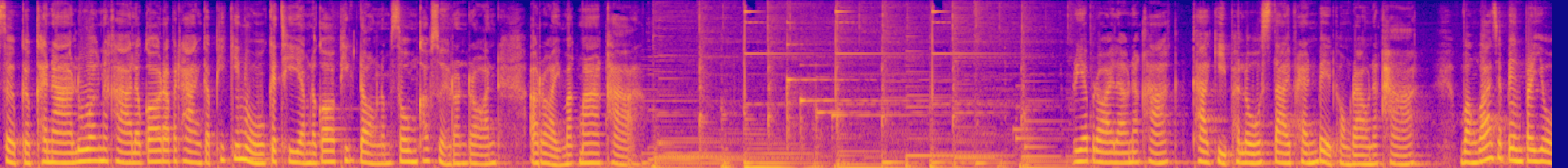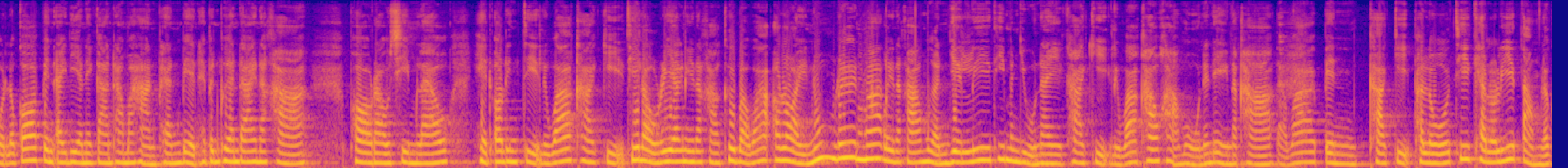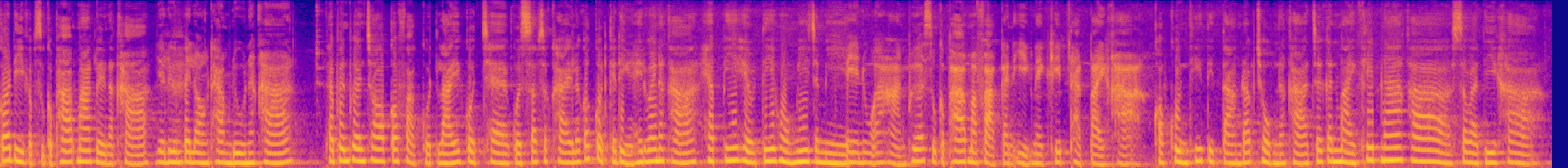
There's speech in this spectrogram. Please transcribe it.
เสิร์ฟกับคะน้าลวกนะคะ แล้วก็รับประทานกับพริกขี้หนูกระเทียม แล้วก็พริกดองน้ำส้มข้าวสวยร้อนๆ อร่อยมากๆค่ะเรียบร้อยแล้วนะคะ คากิพะโลสไตล์แพลนเบดของเรานะคะ หวังว่าจะเป็นประโยชน์แล้วก็เป็นไอเดียในการทำอาหารแพลนเบสให้เพื่อนๆได้นะคะ พอเราชิมแล้ว เห็ดออรินจิหรือว่าคากิที่เราเรียกนี้นะคะ คือแบบว่าอร่อยนุ่มรื่นมากเลยนะคะ เหมือนเยลลี่ที่มันอยู่ในคากิหรือว่าข้าวขาหมูนั่นเองนะคะ แต่ว่าเป็นคากิพะโล้ที่แคลอรี่ต่ำแล้วก็ดีกับสุขภาพมากเลยนะคะ อย่าลืมไปลองทำดูนะคะ ถ้าเพื่อนๆชอบก็ฝากกดไลค์ กดแชร์ กด Subscribe แล้วก็กดกระดิ่งให้ด้วยนะคะ Happy Healthy Homey จะมีเมนูอาหารเพื่อสุขภาพมาฝากกันอีกในคลิปถัดไปค่ะ ขอบคุณที่ติดตามรับชมนะคะ เจอกันใหม่คลิปหน้าค่ะ สวัสดีค่ะ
